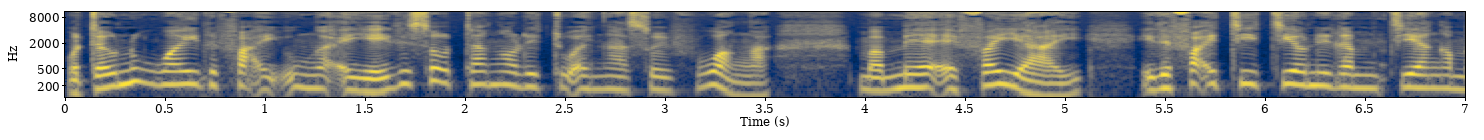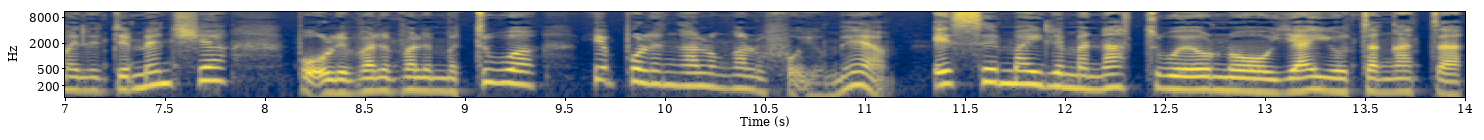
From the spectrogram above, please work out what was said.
wa taunu wai le whai unga e eile so tanga o le tu ngā soifuanga, ma mea e whai ai, i le whai titi o ni la mtianga mai le dementia, po o le vale vale matua, ia po le ngalo ngalo fo mea ese mai le manatu e ono o iai o tangata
